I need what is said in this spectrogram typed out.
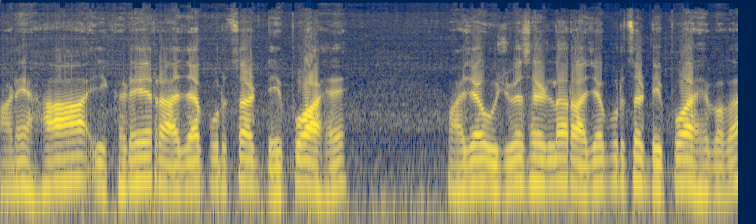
आणि हा इकडे राजापूरचा डेपो आहे. माझ्या उजव्या साईडला राजापूरचा डेपो आहे बघा.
